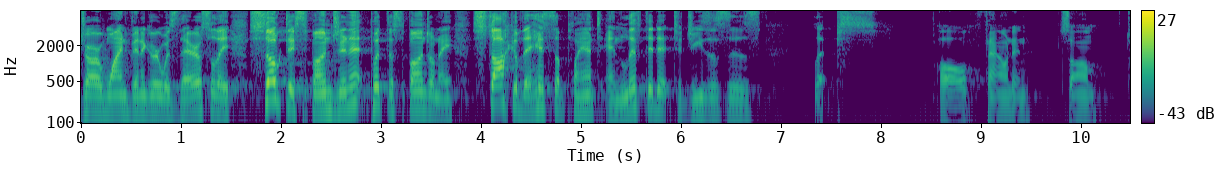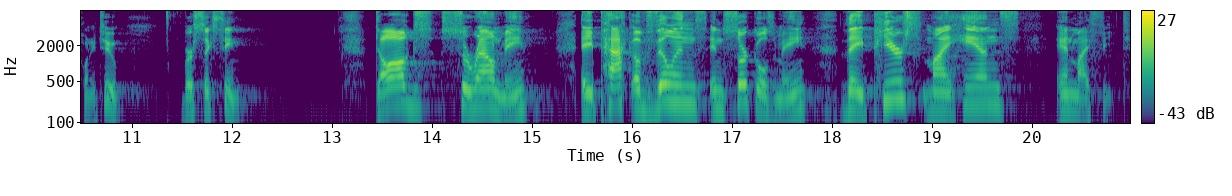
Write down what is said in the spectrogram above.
jar of wine vinegar was there. So they soaked a sponge in it, put the sponge on a stalk of the hyssop plant, and lifted it to Jesus' lips. All found in Psalm 22. Verse 16 Dogs surround me, a pack of villains encircles me, they pierce my hands and my feet.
